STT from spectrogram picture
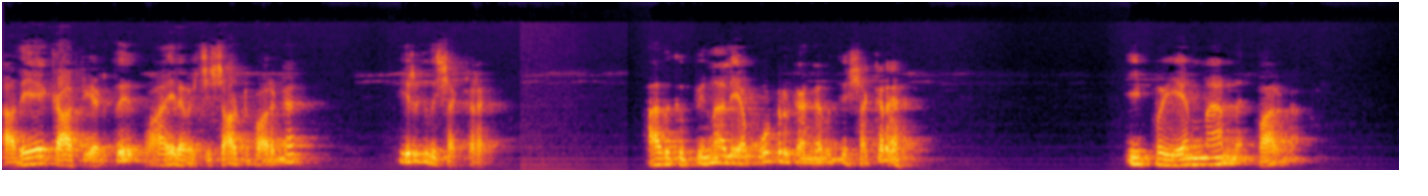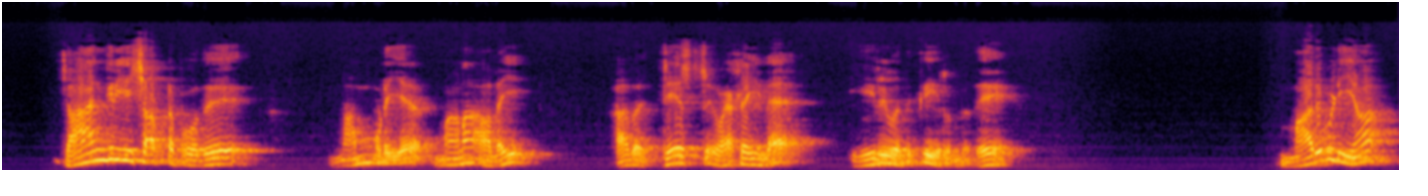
அதே காஃபி எடுத்து வாயில வச்சு சாப்பிட்டு பாருங்க. இருக்குது சர்க்கரை அதுக்கு பின்னாலேயே போட்டிருக்காங்க அதுக்கு சர்க்கரை இப்ப என்னன்னு பாருங்க. ஜாங்கிரியை சாப்பிட்ட போது நம்முடைய மன அலை அதை டேஸ்ட் வகையில இருபதுக்கு இருந்தது. மறுபடியும்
